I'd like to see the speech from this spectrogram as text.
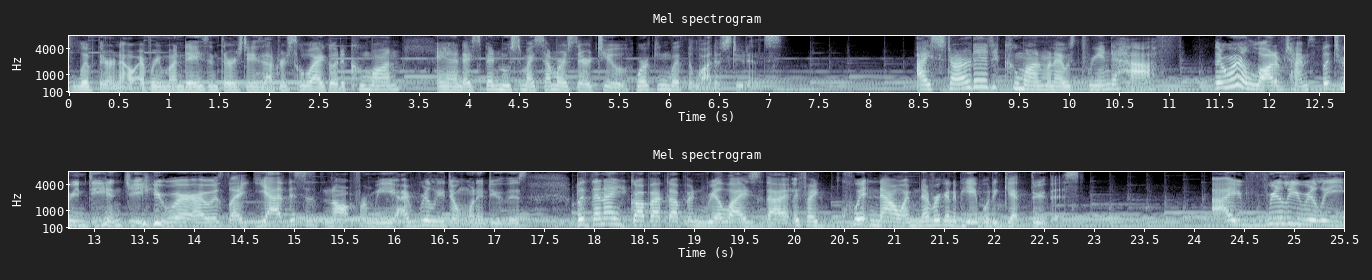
live there now. Every Mondays and Thursdays after school, I go to Kumon, and I spend most of my summers there too, working with a lot of students. I started Kumon when I was three and a half, there were a lot of times between D and G where I was like, yeah, this is not for me. I really don't want to do this. But then I got back up and realized that if I quit now, I'm never going to be able to get through this. I really, really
